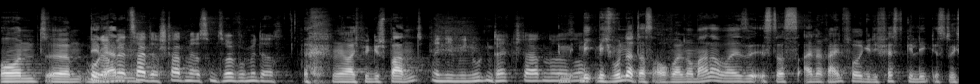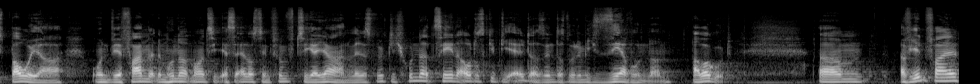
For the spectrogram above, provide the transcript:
Und ähm, oh, da haben wir Zeit, da starten wir erst um 12 Uhr mittags. ja, ich bin gespannt. Wenn die Minutentakt starten oder so. Mich, mich, wundert das auch, weil normalerweise ist das eine Reihenfolge, die festgelegt ist durchs Baujahr. Und wir fahren mit einem 190 SL aus den 50er Jahren. Wenn es wirklich 110 Autos gibt, die älter sind, das würde mich sehr wundern. Aber gut. Ähm, auf jeden Fall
